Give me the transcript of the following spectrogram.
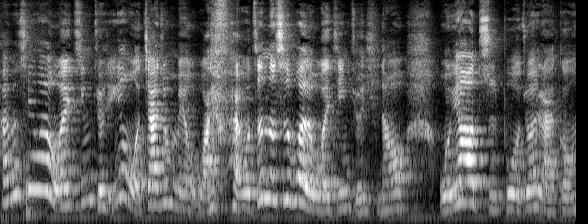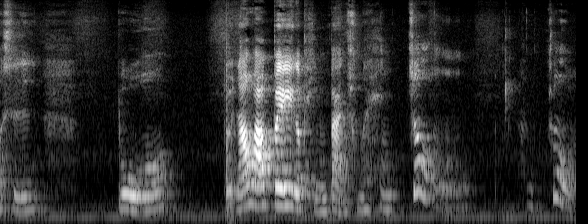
还不是因为围巾崛起，因为我家就没有 WiFi，我真的是为了围巾崛起，然后我又要直播，我就会来公司播，然后我要背一个平板出门，很重，很重，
